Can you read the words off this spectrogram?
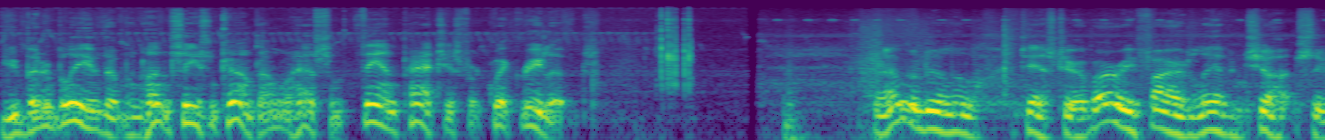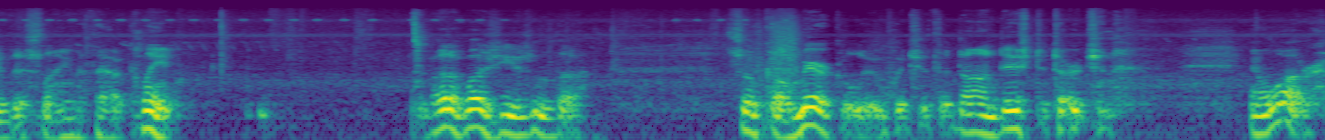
you better believe that when hunting season comes, I'm going to have some thin patches for quick reloads. I'm going to do a little test here. I've already fired 11 shots through this thing without cleaning. But I was using the so-called Miracle Lube, which is the Dawn dish detergent, and water.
